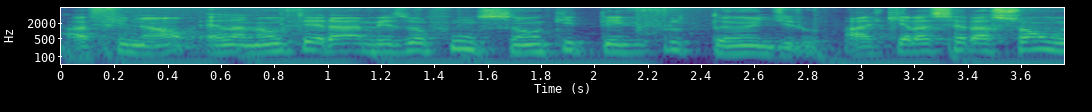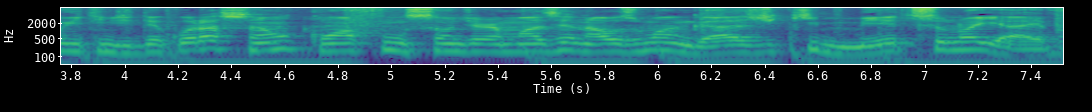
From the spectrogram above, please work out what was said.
Afinal, ela não terá a mesma função que teve pro Tanjiro. Aqui ela será só um item de decoração com a função de armazenar os mangás de Kimetsu no Yaiba.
